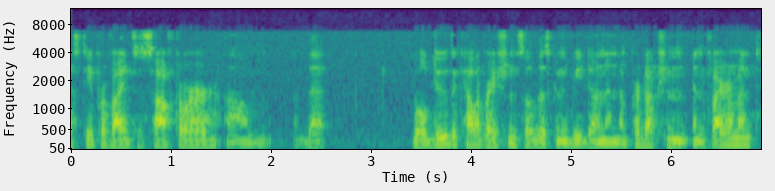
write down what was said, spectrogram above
ST provides a software um, that will do the calibration, so this can be done in a production environment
